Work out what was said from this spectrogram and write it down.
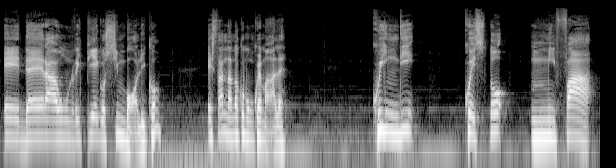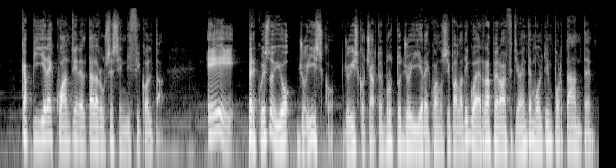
ed era un ripiego simbolico e sta andando comunque male. Quindi questo mi fa capire quanto in realtà la Russia sia in difficoltà. E per questo io gioisco. Gioisco, certo, è brutto gioire quando si parla di guerra, però effettivamente è molto importante.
